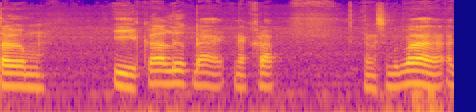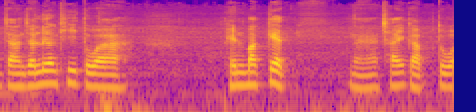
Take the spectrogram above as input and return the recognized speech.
เติมอีกก็เลือกได้นะครับ อย่างสมมุติว่าอาจารย์จะเลือกที่ตัว Pen Bucket นะใช้กับตัว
